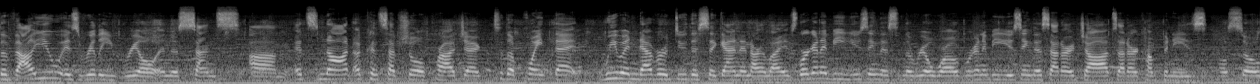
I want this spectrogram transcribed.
The value is really real in this sense. Um, it's not a conceptual project to the point that we would never do this again in our lives. We're going to be using this in the real world. We're going to be using this at our jobs, at our companies. Also,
